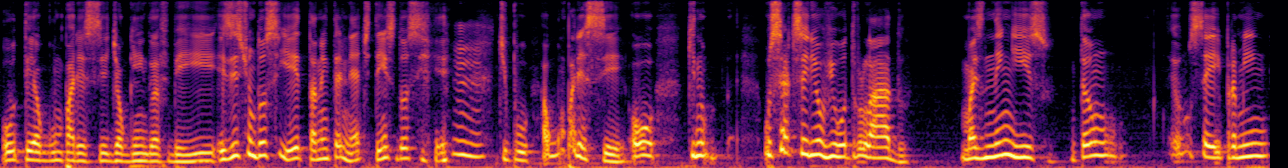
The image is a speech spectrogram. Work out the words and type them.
ou ter algum parecer de alguém do FBI. Existe um dossiê, tá na internet, tem esse dossiê. tipo, algum parecer. Ou que não... O certo seria ouvir o outro lado, mas nem isso. Então, eu não sei, pra mim...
